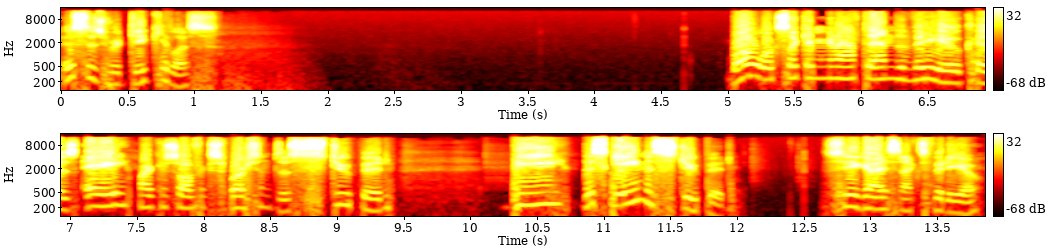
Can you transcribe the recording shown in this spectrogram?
This is ridiculous. Well, looks like I'm going to have to end the video cuz A, Microsoft Expressions is stupid. B, this game is stupid. See you guys next video.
